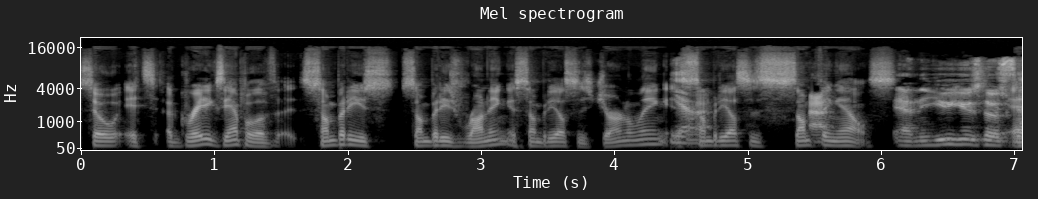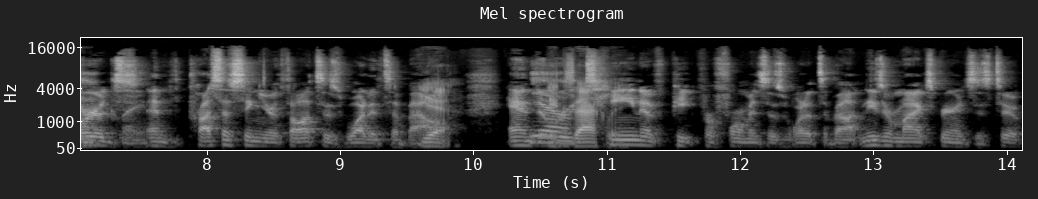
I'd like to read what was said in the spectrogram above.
so it's a great example of uh, somebody's somebody's running is somebody else's journaling is Yeah. somebody else's something else And you use those words and processing your thoughts is what it's about. Yeah. And the Yeah. Exactly. routine of peak performance is what it's about. And these are my experiences too.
